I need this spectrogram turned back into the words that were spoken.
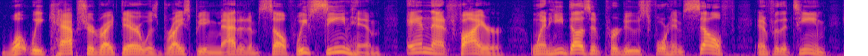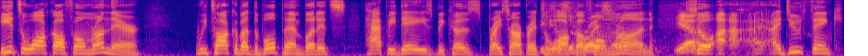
what we captured right there was Bryce being mad at himself. We've seen him and that fire when he doesn't produce for himself and for the team. He hits a walk-off home run there. We talk about the bullpen, but it's happy days because Bryce Harper hits a walk-off home Harper. run. Yeah. So I, I, I do think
